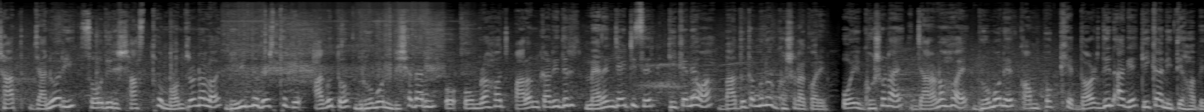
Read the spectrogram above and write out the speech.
সাত জানুয়ারি সৌদির স্বাস্থ্য মন্ত্রণালয় বিভিন্ন দেশ থেকে আগত ভ্রমণ ভিসাদারী ও ওমরাহজ পালনকারীদের ম্যানেঞ্জাইটিসের টিকা নেওয়া বাধ্যতামূলক ঘোষণা করে। ওই ঘোষণায় জানানো হয়, ভ্রমণের কমপক্ষে দশ দিন আগে টিকা নিতে হবে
